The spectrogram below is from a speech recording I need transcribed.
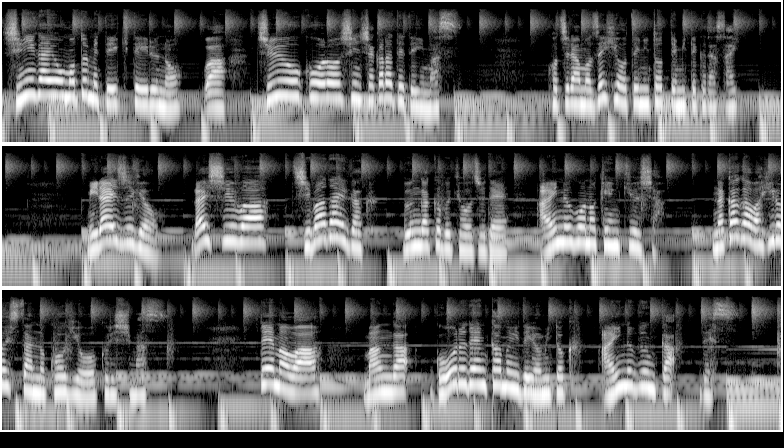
死にがいを求めて生きているのは中央厚労新社から出ています。こちらもぜひお手に取ってみてください。未来授業。来週は千葉大学文学部教授でアイヌ語の研究者中川博さんの講義をお送りします。テーマは漫画。ゴールデンカムイで読み解くアイヌ文化です。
